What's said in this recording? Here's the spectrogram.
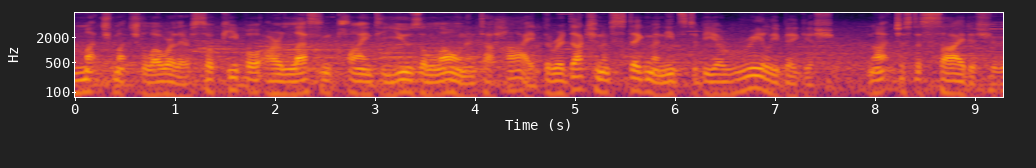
much, much lower there. So people are less inclined to use alone and to hide. The reduction of stigma needs to be a really big issue, not just a side issue.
